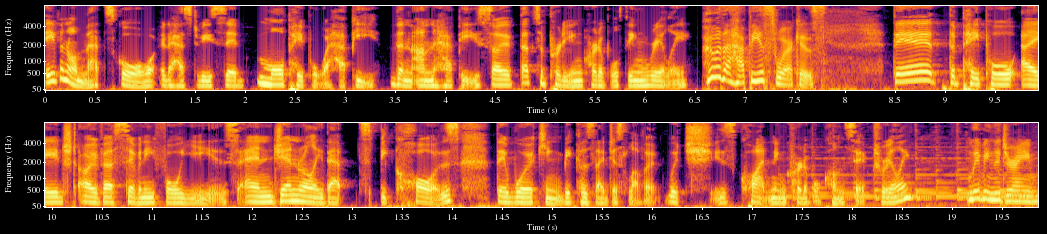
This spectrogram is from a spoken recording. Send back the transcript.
even on that score, it has to be said, more people were happy than than unhappy. So that's a pretty incredible thing, really. Who are the happiest workers? They're the people aged over 74 years. And generally that's because they're working because they just love it, which is quite an incredible concept, really. Living the dream.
